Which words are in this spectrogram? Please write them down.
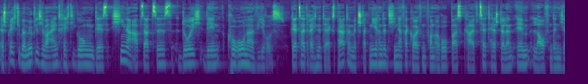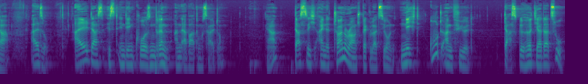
Er spricht über mögliche Beeinträchtigungen des China-Absatzes durch den Coronavirus. Derzeit rechnet der Experte mit stagnierenden China-Verkäufen von Europas Kfz-Herstellern im laufenden Jahr. Also, all das ist in den Kursen drin an Erwartungshaltung. Ja, dass sich eine Turnaround-Spekulation nicht gut anfühlt, das gehört ja dazu.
